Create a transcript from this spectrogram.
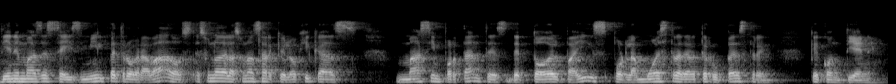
Tiene más de 6.000 petrograbados. Es una de las zonas arqueológicas más importantes de todo el país por la muestra de arte rupestre que contiene.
